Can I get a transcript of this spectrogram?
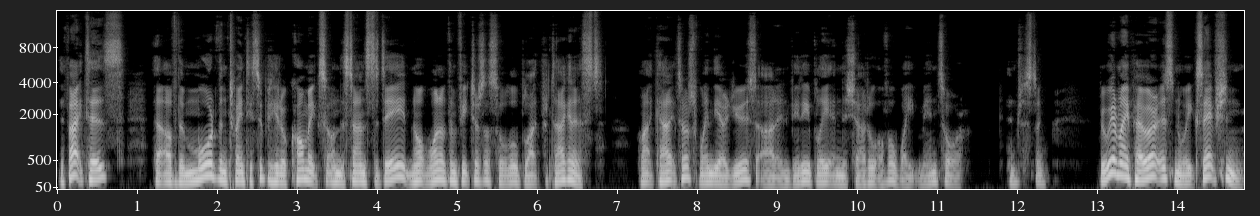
The fact is that of the more than 20 superhero comics on the stands today, not one of them features a solo black protagonist. Black characters, when they are used, are invariably in the shadow of a white mentor. Interesting. Beware My Power is no exception.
